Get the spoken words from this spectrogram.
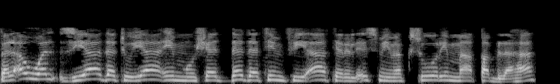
فالأول زيادة ياء مشددة في آخر الاسم مكسور ما قبلها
